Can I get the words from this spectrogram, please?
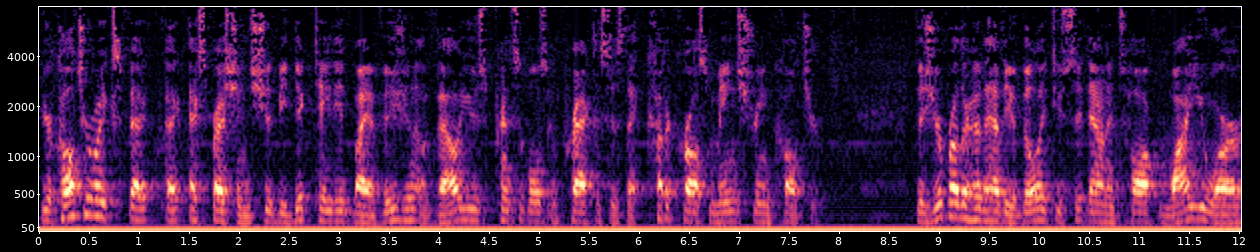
Your cultural expect, expression should be dictated by a vision of values, principles, and practices that cut across mainstream culture. Does your brotherhood have the ability to sit down and talk why you are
